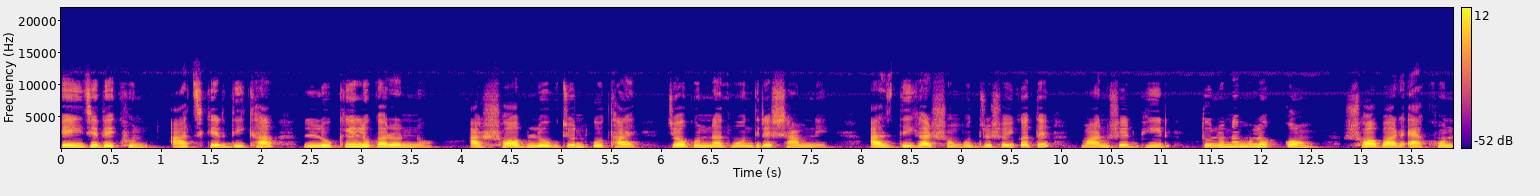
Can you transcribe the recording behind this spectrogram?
এই যে দেখুন, আজকের দীঘা লোকে লোকারণ্য। আর সব লোকজন কোথায়? জগন্নাথ মন্দিরের সামনে। আজ দীঘার সমুদ্র সৈকতে মানুষের ভিড় তুলনামূলক কম। সবার এখন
